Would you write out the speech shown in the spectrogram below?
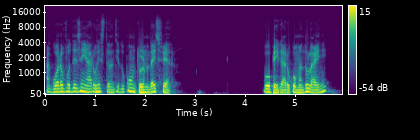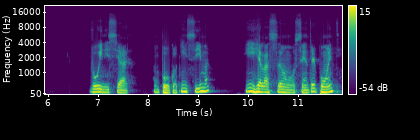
Agora eu vou desenhar o restante do contorno da esfera. Vou pegar o comando line Vou iniciar um pouco aqui em cima, em relação ao center point.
